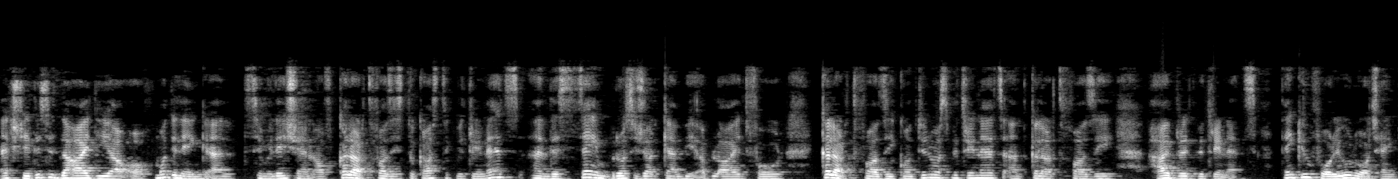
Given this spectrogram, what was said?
actually, this is the idea of modeling and simulation of colored fuzzy stochastic Petri nets, and the same procedure can be applied for colored fuzzy continuous Petri nets and colored fuzzy hybrid Petri nets. Thank you for your watching.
